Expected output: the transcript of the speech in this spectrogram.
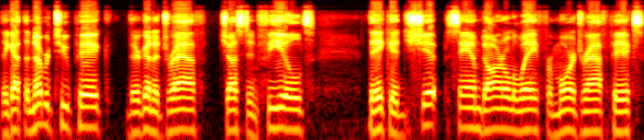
They got the number two pick. They're going to draft Justin Fields. They could ship Sam Darnold away for more draft picks,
